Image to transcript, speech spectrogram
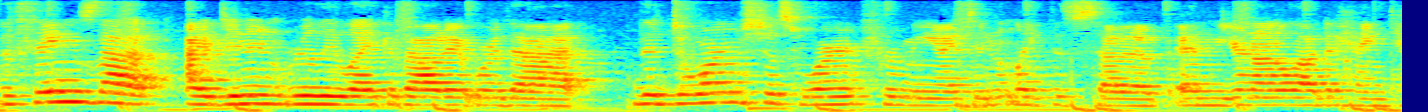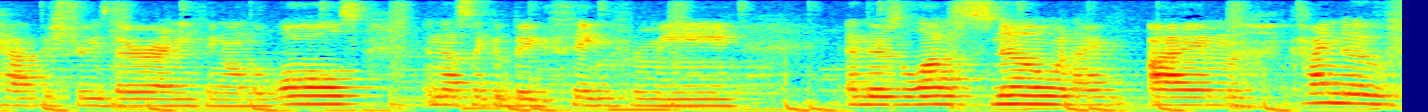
The things that I didn't really like about it were that the dorms just weren't for me. I didn't like the setup and you're not allowed to hang tapestries there or anything on the walls and that's like a big thing for me. And there's a lot of snow and I, I'm kind of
